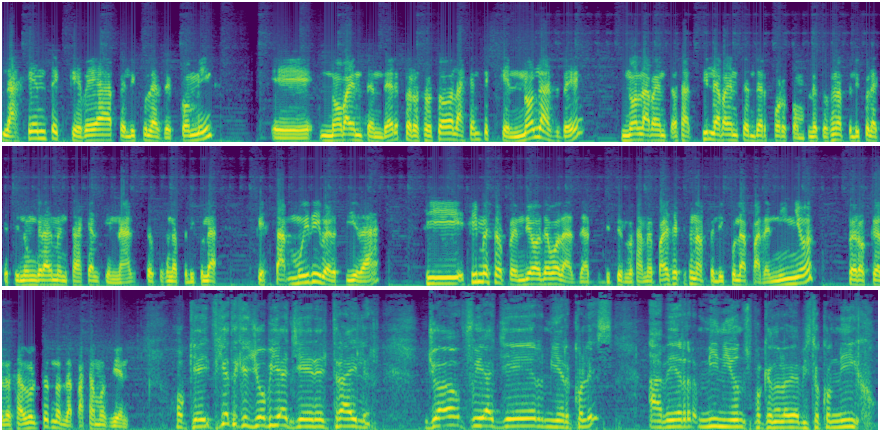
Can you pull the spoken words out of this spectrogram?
la gente que vea películas de cómics eh, no va a entender, pero sobre todo la gente que no las ve, no la va a, o sea, sí la va a entender por completo. Es una película que tiene un gran mensaje al final, creo que es una película que está muy divertida. Sí, sí me sorprendió, debo de de admitirlo. Me parece que es una película para niños, pero que los adultos nos la pasamos bien. Ok, fíjate que yo vi ayer el tráiler. Yo fui ayer miércoles a ver Minions porque no lo había visto con mi hijo.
